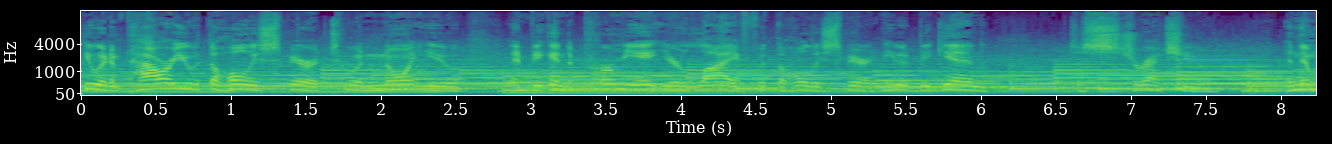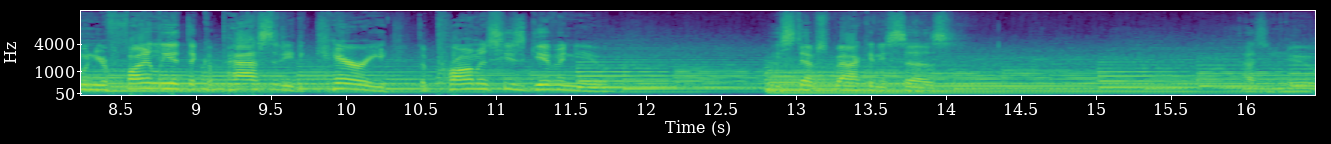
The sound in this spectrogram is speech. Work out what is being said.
He would empower you with the Holy Spirit to anoint you and begin to permeate your life with the Holy Spirit. And He would begin to stretch you. And then when you're finally at the capacity to carry the promise He's given you, He steps back and He says, That's new.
